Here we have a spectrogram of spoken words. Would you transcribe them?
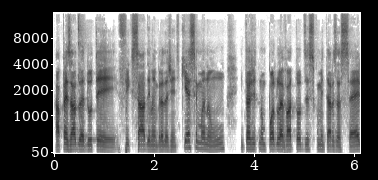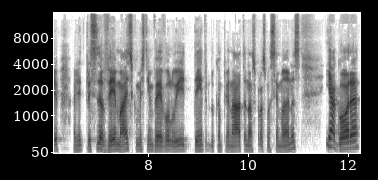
Apesar do Edu ter fixado e lembrado a gente que é semana 1, então a gente não pode levar todos esses comentários a sério. A gente precisa ver mais como esse time vai evoluir dentro do campeonato nas próximas semanas. E agora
